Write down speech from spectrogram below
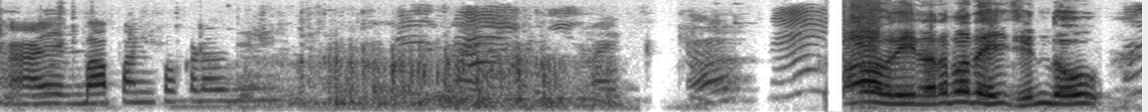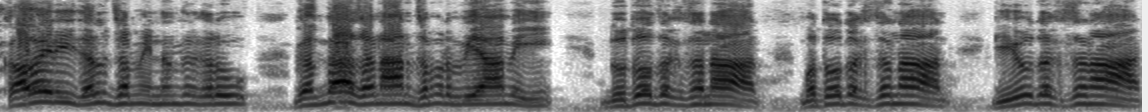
હા એક બાપાને પકડાવજો માઈક. નર્મદે સિંધુ કાવેરી જલ સમિનંદન કરું ગંગા સ્નાન સમર્પયામિ દૂધોદક સ્નાન મતોદક સ્નાન ઘીઓદક સ્નાન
